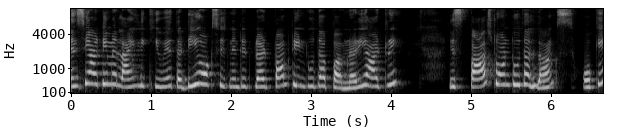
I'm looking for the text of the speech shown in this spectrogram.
NCERT में लाइन लिखी हुई है the deoxygenated blood pumped into the pulmonary artery is passed on to the lungs okay?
